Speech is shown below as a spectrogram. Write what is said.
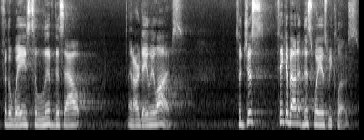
for the ways to live this out in our daily lives. So just think about it this way as we close.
